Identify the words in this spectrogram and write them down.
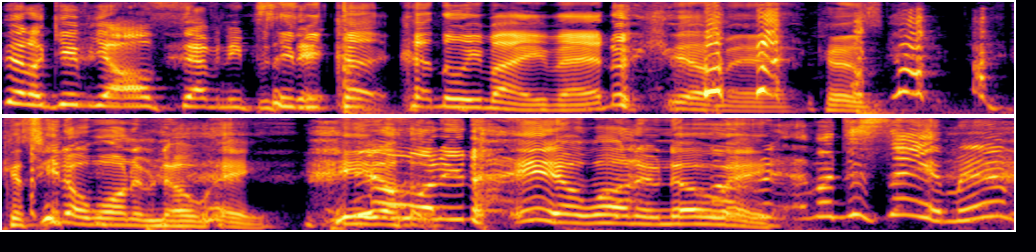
that'll give you all 70 percent. cut cut Louis May, man. Yeah, man, because because he don't want him no way. He, don't want him- He don't want him no way. I'm just saying, man.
